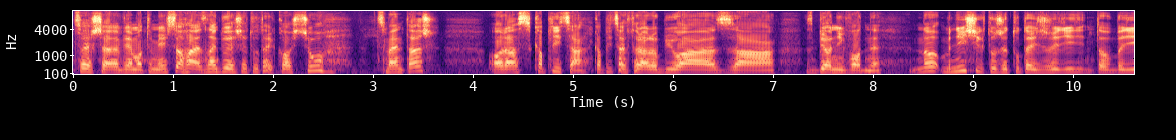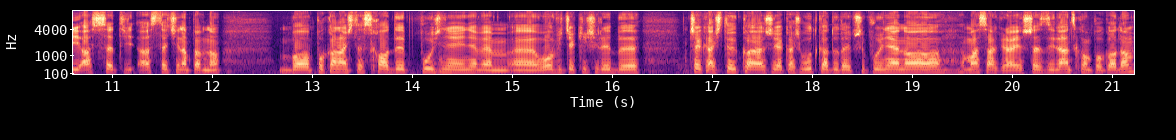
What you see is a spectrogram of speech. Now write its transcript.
Co jeszcze wiem o tym miejscu? Aha, znajduje się tutaj kościół, cmentarz oraz kaplica. Kaplica, która robiła za zbiornik wodny. No, mnisi, którzy tutaj żyli, to byli asceti, asceci na pewno, bo pokonać te schody, później, nie wiem, e, łowić jakieś ryby, czekać tylko, aż jakaś łódka tutaj przypłynie, no masakra. Jeszcze z irlandzką pogodą,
